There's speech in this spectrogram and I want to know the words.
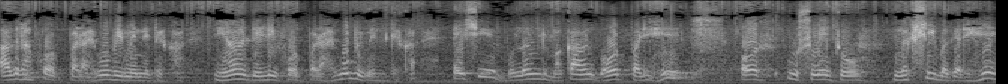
आगरा फोर्ट पड़ा है, वो भी मैंने देखा। यहाँ दिल्ली फोर्ट पड़ा है, वो भी मैंने देखा। ऐसे बुलंद मकान बहुत पड़े हैं और उसमें जो नक्शी वगैरह हैं,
